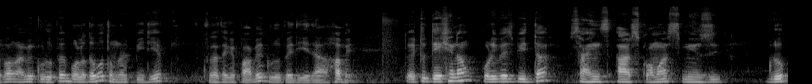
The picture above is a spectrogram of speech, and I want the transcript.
এবং আমি গ্রুপে বলে দেবো, তোমরা পিডিএফ কোথা থেকে পাবে গ্রুপে দিয়ে দেওয়া হবে। তো একটু দেখে নাও, পরিবেশবিদ্যা science arts commerce music group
